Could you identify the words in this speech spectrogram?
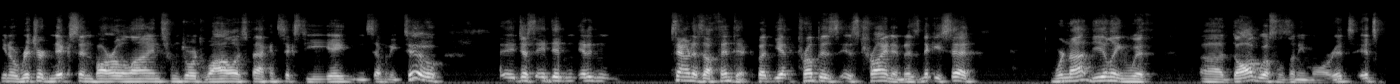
you know Richard Nixon borrow lines from George Wallace back in '68 and '72. It just it didn't it didn't sound as authentic. But yet Trump is is trying it. And as Nikki said, we're not dealing with uh, dog whistles anymore. It's it's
